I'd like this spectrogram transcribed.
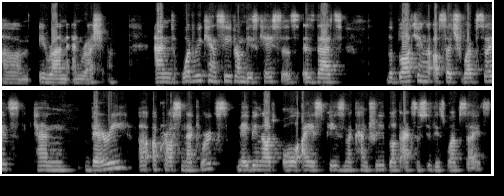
um, Iran, and Russia. And what we can see from these cases is that the blocking of such websites can vary uh, across networks. Maybe not all ISPs in the country block access to these websites,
